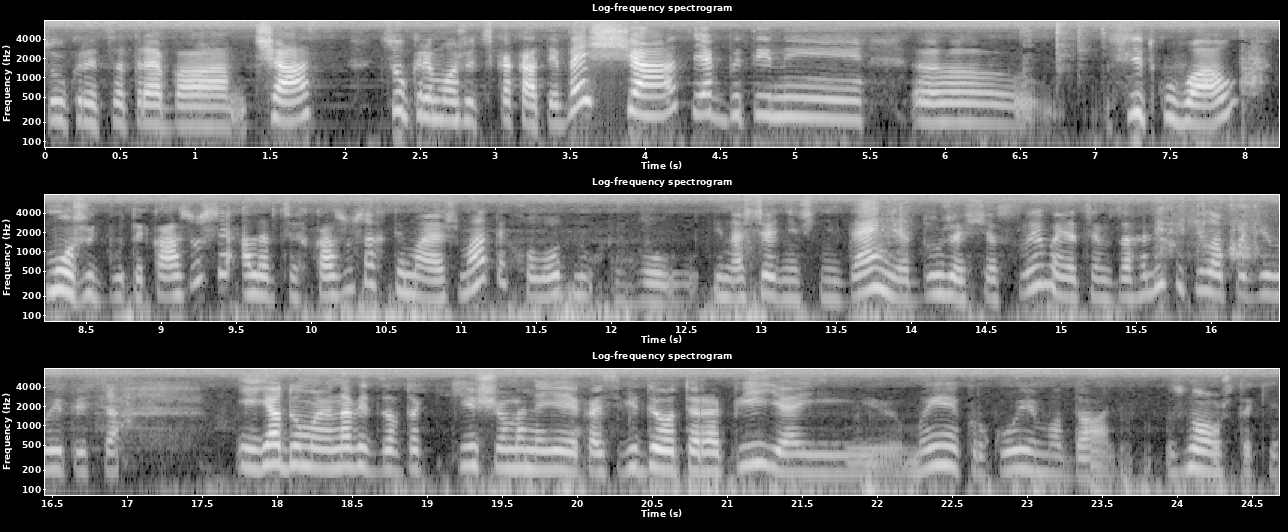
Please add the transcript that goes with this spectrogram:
цукри, це треба час. Цукри можуть скакати весь час, якби ти не е, слідкував. Можуть бути казуси, але в цих казусах ти маєш мати холодну голову. І на сьогоднішній день я дуже щаслива, я цим взагалі хотіла поділитися. І я думаю, навіть завдяки, що в мене є якась відеотерапія, і ми крокуємо далі. Знову ж таки,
